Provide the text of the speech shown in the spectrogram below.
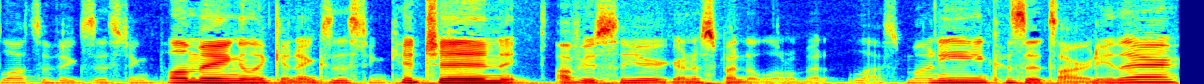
lots of existing plumbing, like an existing kitchen, obviously you're going to spend a little bit less money because it's already there.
